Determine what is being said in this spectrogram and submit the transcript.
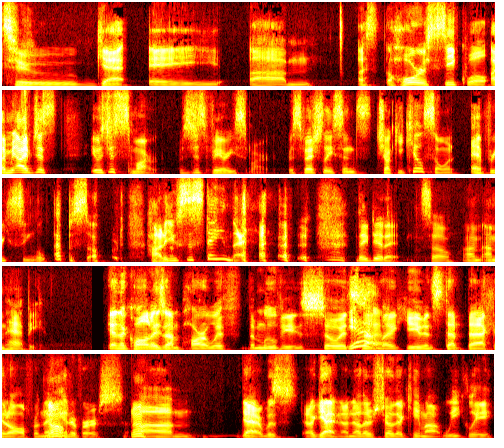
to get a um a, a horror sequel. I mean, I've just it was just smart. It was just very smart, especially since Chucky kills someone every single episode. How do you sustain that? they did it, so I'm I'm happy. And the quality's on par with the movies, so it's Yeah. not like you even step back at all from that No. universe. No. Um, yeah, it was again another show that came out weekly,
